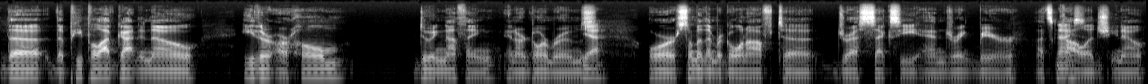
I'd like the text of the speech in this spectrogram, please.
the the people I've gotten to know either are home doing nothing in our dorm rooms, Yeah. Or some of them are going off to dress sexy and drink beer. That's Nice. college, you know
